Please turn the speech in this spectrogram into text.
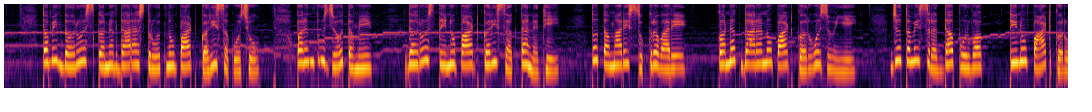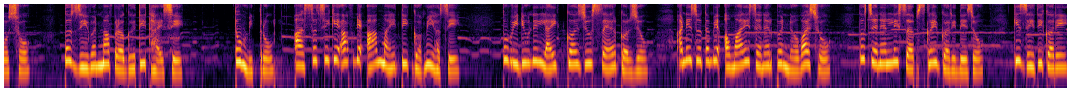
તમે દરરોજ કનકધારા સ્ત્રોતનો પાઠ કરી શકો છો. પરંતુ જો તમે દરરોજ તેનો પાઠ કરી શકતા નથી, તો તમારે શુક્રવારે કનકધારાનો પાઠ કરવો જોઈએ. જો તમે શ્રદ્ધાપૂર્વક તેનો પાઠ કરો છો, તો જીવનમાં પ્રગતિ થાય છે. તો મિત્રો, આશા છે કે આપને આ માહિતી ગમી હશે. તો વિડીયોને લાઈક કરજો, શેર કરજો, અને જો તમે અમારી ચેનલ પર નવા છો, તો ચેનલને સબસ્ક્રાઈબ કરી દેજો, કે જેથી કરી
